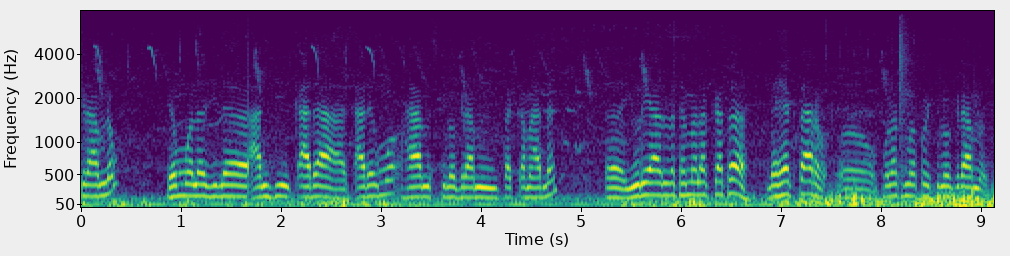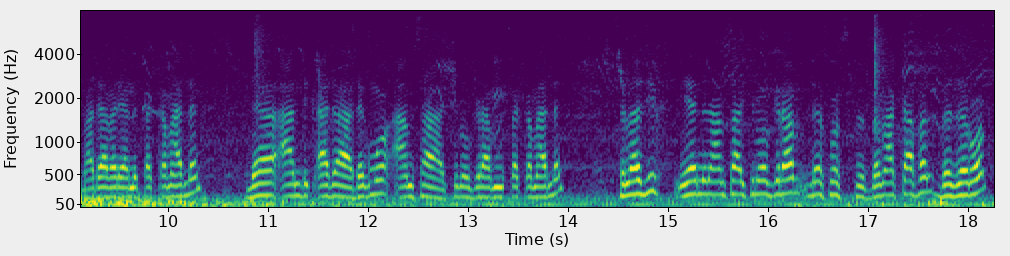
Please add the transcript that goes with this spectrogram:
ግራም ነው። ደግሞ ለዚህ ለአንድ ቃዳ እቃ ደግሞ 25 ኪሎ ግራም እንጠቀማለን። ዩሪያን በተመለከተ ለሄክታር 200 ኪሎ ግራም ማዳበሪያ እንጠቀማለን። ለአንድ ቃዳ ደግሞ 50 ኪሎ ግራም እንጠቀማለን። ስለዚህ ይህንን 50 ኪሎ ግራም ለሶስት በማካፈል በዘር ወቅት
